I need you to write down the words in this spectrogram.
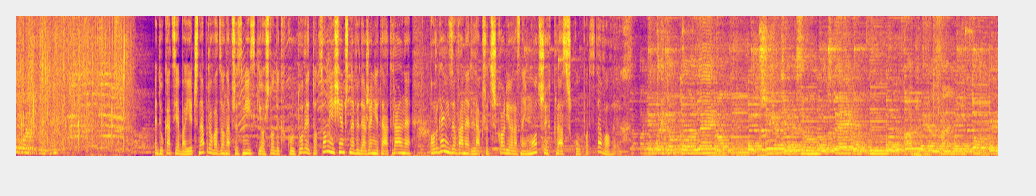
Ukłoń się. Edukacja bajeczna prowadzona przez Miejski Ośrodek Kultury to comiesięczne wydarzenie teatralne organizowane dla przedszkoli oraz najmłodszych klas szkół podstawowych. Pamiętaj to kolego, przyjaciele są od tego, ani teraz, ani potem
